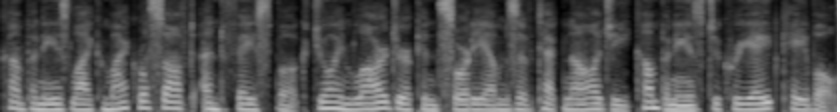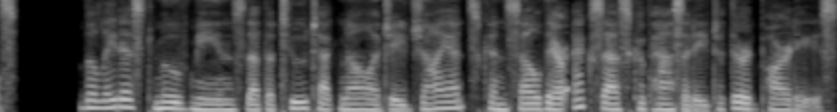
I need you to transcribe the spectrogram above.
companies like Microsoft and Facebook join larger consortiums of technology companies to create cables. The latest move means that the two technology giants can sell their excess capacity to third parties.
